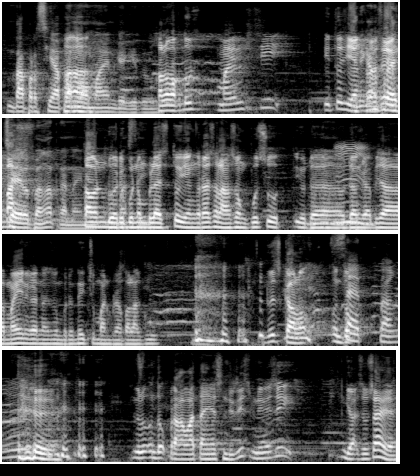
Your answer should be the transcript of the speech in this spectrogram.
entah persiapan Ah. mau main kayak gitu. kalau waktu main sih itu yang ini kan yang fragile pas banget kan ini tahun pasti. 2016 itu yang ngerasa langsung kusut udah udah nggak bisa main kan langsung berhenti cuman berapa lagu terus kalau untuk Sad banget. dulu untuk perawatannya sendiri sebenarnya sih nggak susah ya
